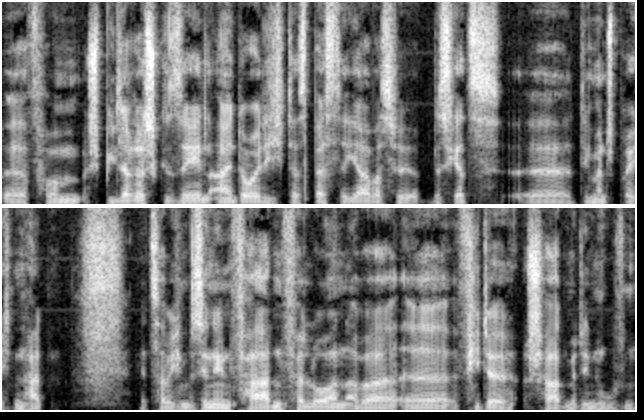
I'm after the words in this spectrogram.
äh, vom spielerisch gesehen eindeutig das beste Jahr, was wir bis jetzt äh, dementsprechend hatten. Jetzt habe ich ein bisschen den Faden verloren, aber äh, Fiete schart mit den Hufen.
